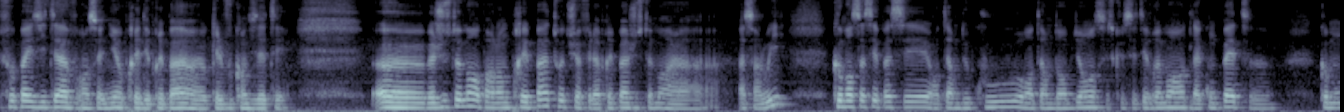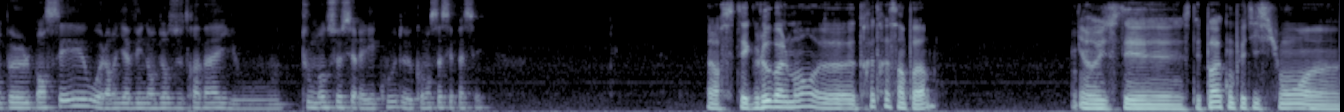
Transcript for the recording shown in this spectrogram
faut, pas hésiter à vous renseigner auprès des prépas auxquels vous candidatez. Bah, justement, en parlant de prépa, toi, tu as fait la prépa justement à Saint-Louis. Comment ça s'est passé en termes de cours, en termes d'ambiance? Est-ce que c'était vraiment de la compète comme on peut le penser Ou alors il y avait une ambiance de travail où tout le monde se serrait les coudes Comment ça s'est passé? Alors c'était globalement euh, très très sympa. Euh, c'était pas compétition. Euh,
